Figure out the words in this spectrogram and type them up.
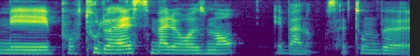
Mais pour tout le reste, malheureusement, eh ben non, ça tombe euh,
